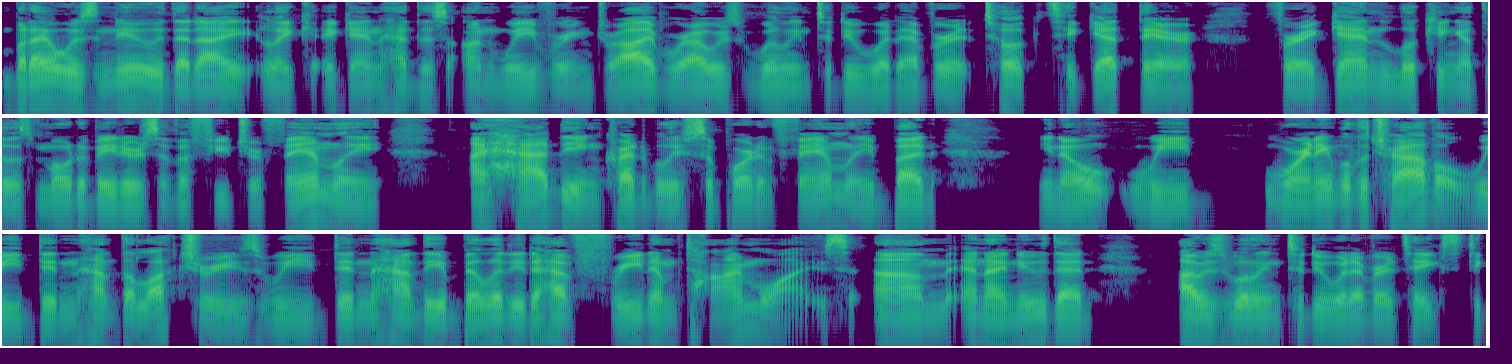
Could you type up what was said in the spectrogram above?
but I always knew that I like again had this unwavering drive where I was willing to do whatever it took to get there for again looking at those motivators of a future family. I had the incredibly supportive family, but you know, we weren't able to travel. We didn't have the luxuries. We didn't have the ability to have freedom time wise. Um, and I knew that I was willing to do whatever it takes to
